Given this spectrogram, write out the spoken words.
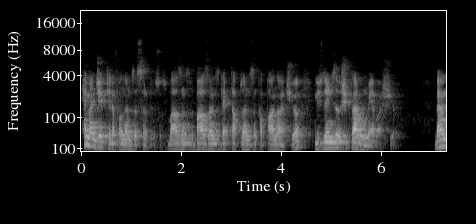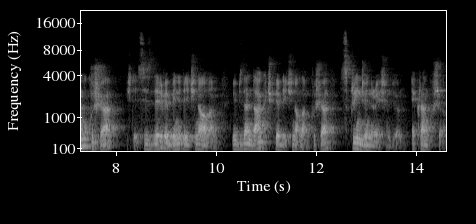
Hemen cep telefonlarınıza sarılıyorsunuz. Bazınız, bazılarınız laptoplarınızın kapağını açıyor. Yüzlerinize ışıklar vurmaya başlıyor. Ben bu kuşağa işte sizleri ve beni de içine alan ve bizden daha küçükleri de içine alan kuşağa screen generation diyorum. Ekran kuşağı.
